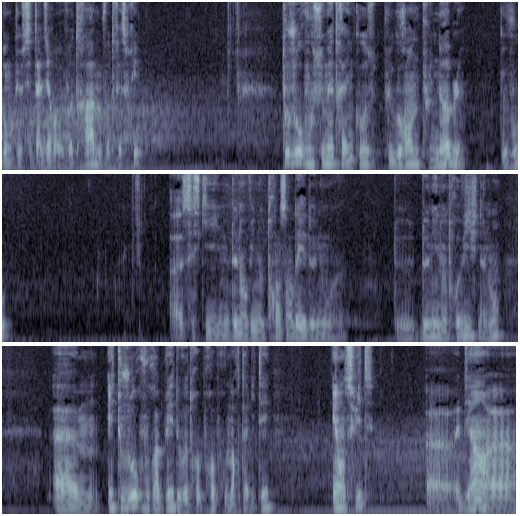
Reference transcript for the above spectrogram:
donc, c'est-à-dire votre âme, votre esprit. Toujours vous soumettre à une cause plus grande, plus noble que vous. Euh, c'est ce qui nous donne envie de nous transcender et de nous de donner notre vie finalement. et toujours vous rappeler de votre propre mortalité. Et ensuite, eh bien,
